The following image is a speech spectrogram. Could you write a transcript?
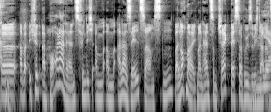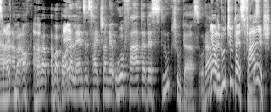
äh, aber ich finde, äh, Borderlands finde ich am, am allerseltsamsten, weil nochmal, ich meine, Handsome Jack, bester Bösewicht ja, aller Zeiten. Aber, auch, aber, aber, aber Borderlands äh, ist halt schon der Urvater des Loot-Shooters, oder? Ja, aber der Loot-Shooter ist falsch.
